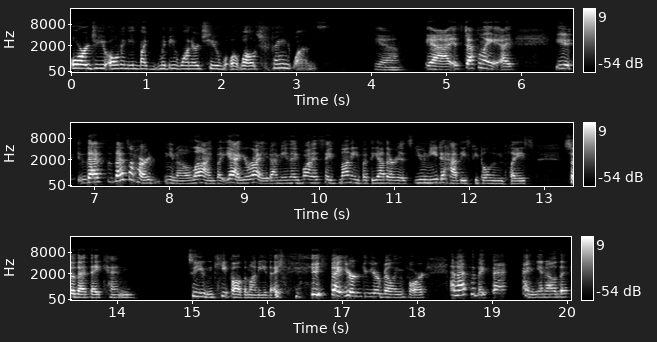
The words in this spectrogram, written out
Or do you only need like maybe one or two well trained ones? Yeah. Yeah it's definitely i you that's that's a hard you know line but yeah you're right. I mean they want to save money but the other is you need to have these people in place so that they can so you can keep all the money that that you're you're billing for. And that's the big thing you know that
